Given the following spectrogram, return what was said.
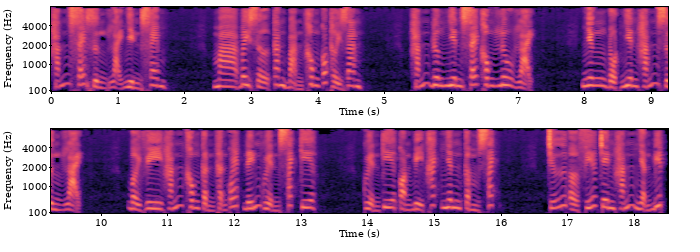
Hắn sẽ dừng lại nhìn xem. Mà bây giờ căn bản không có thời gian. Hắn đương nhiên sẽ không lưu lại. Nhưng đột nhiên hắn dừng lại. Bởi vì hắn không cẩn thận quét đến quyển sách kia. Quyển kia còn bị khách nhân cầm sách. Chứ ở phía trên hắn nhận biết.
